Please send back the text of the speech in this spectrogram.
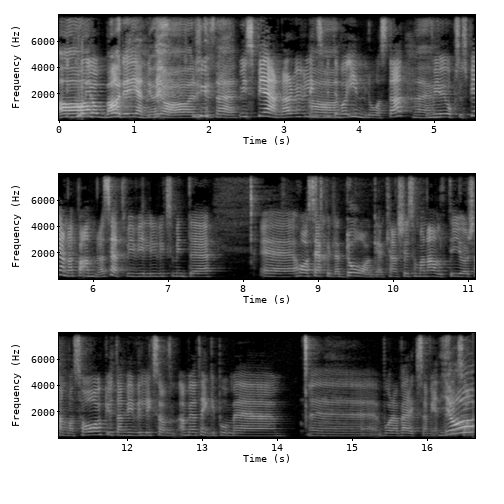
Ja, gå och jobba. både Jenny och jag lite så här. Vi spjärnar, vi vill liksom Ja. inte vara inlåsta. Nej. Och vi har ju också spjärnat på andra sätt. Vi vill ju liksom inte eh, ha särskilda dagar kanske som man alltid gör samma sak, utan vi vill liksom, ja men jag tänker på med eh, våra verksamheter Ja, liksom.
